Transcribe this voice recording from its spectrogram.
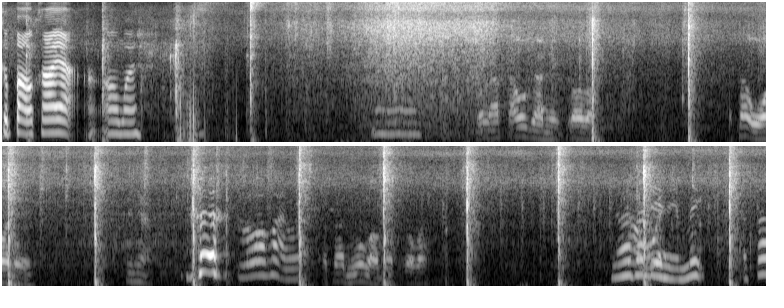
กระเป๋าใครอะ เอามา เอากันนี่ก็หรอกถ้าอ้วนนี่โลกอะถ้าหนูว่ามัดก็ว่าเนื้อประเด็นเนี่ยไม่ถ้า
